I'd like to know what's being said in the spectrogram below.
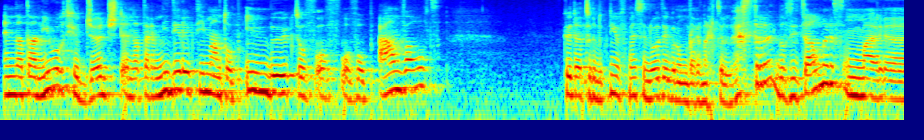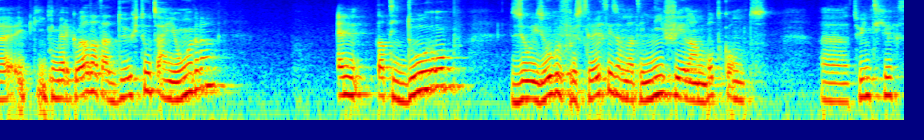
En dat dat niet wordt gejudged en dat daar niet direct iemand op inbeukt of, of, of op aanvalt. Ik weet natuurlijk niet of mensen nood hebben om daar naar te luisteren, dat is iets anders. Maar eh, ik, ik merk wel dat dat deugd doet aan jongeren. En dat die doelgroep sowieso gefrustreerd is omdat hij niet veel aan bod komt. Eh, twintigers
